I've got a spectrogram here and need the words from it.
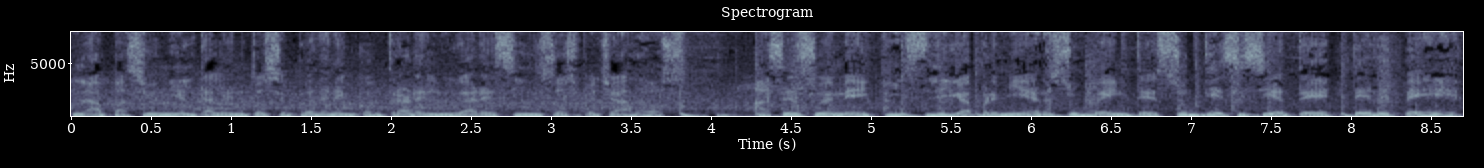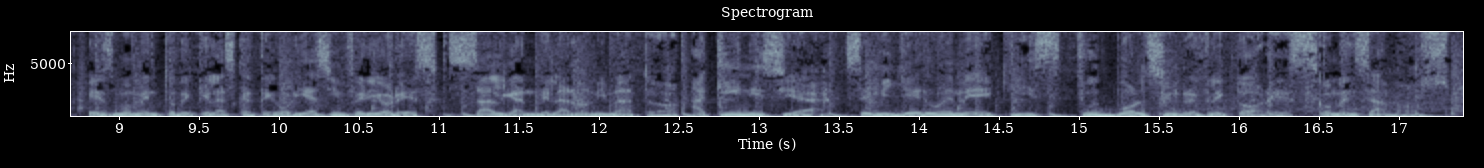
La pasión y el talento se pueden encontrar en lugares insospechados. Ascenso MX, Liga Premier, Sub-20, Sub-17, TDP. Es momento de que las categorías inferiores salgan del anonimato. Aquí inicia Semillero MX, Fútbol sin reflectores. Comenzamos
